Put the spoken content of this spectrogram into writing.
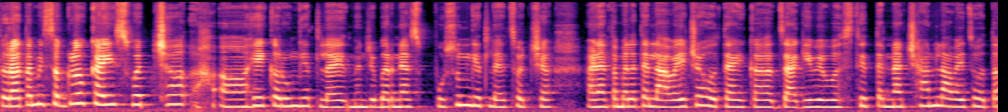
तर आता मी सगळं काही स्वच्छ हे करून घेतलं आहे म्हणजे बरण्यास पुसून घेतलं आहे स्वच्छ. आणि आता मला त्या लावायच्या होत्या एका जागी व्यवस्थित त्यांना छान लावायचं होतं.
